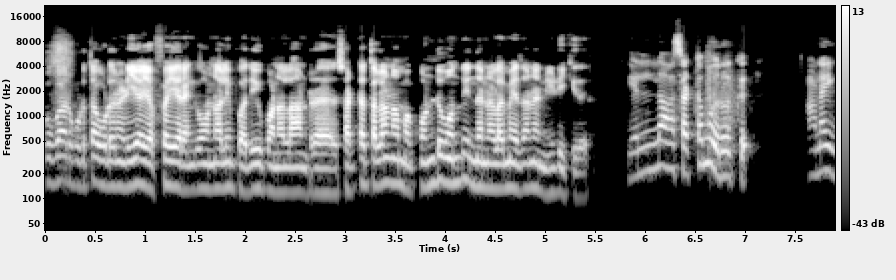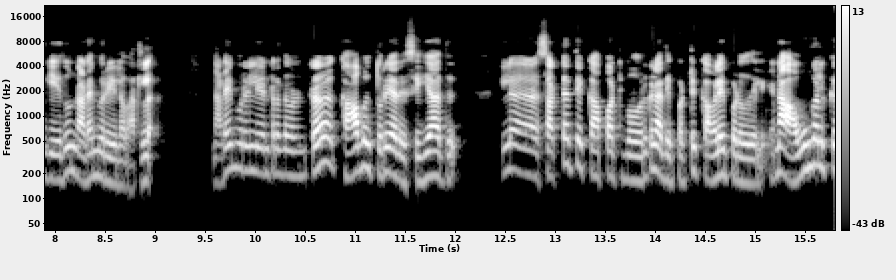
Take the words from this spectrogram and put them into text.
புகார் கொடுத்தா உடனடியாக எஃப்ஐஆர் எங்க வேணாலும் பதிவு பண்ணலான்ற சட்டத்தெல்லாம் நம்ம கொண்டு வந்து இந்த நிலைமை தானே நீடிக்குது. எல்லா சட்டமும் இருக்கு. ஆனா இங்க எதுவும் நடைமுறையில வரல. நடைமுறையில்ன்றத வந்து காவல்துறை அதை செய்யாது. இல்லை சட்டத்தை காப்பாற்றுபவர்கள் அதை பற்றி கவலைப்படுவதில்லை. ஏன்னா அவங்களுக்கு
